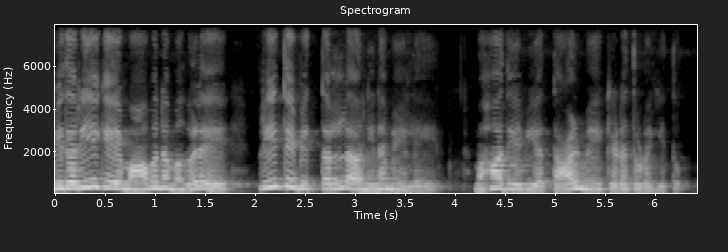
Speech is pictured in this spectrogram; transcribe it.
ಬಿದರಿಗೆ ಮಾವನ ಮಗಳೇ, ಪ್ರೀತಿ ಬಿತ್ತಲ್ಲ ನಿನ ಮೇಲೆ. ಮಹಾದೇವಿಯ ತಾಳ್ಮೆ ಕೆಡತೊಡಗಿತು.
